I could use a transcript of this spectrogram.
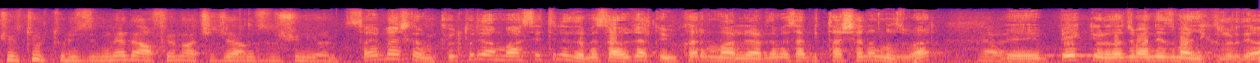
kültür turizmine de Afyon'u açacağımızı düşünüyorum. Sayın Başkanım kültürden bahsettiniz de mesela özellikle yukarı mahallelerde mesela bir taşanımız var. Evet. Ee, bekliyoruz acaba ne zaman yıkılır diye.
